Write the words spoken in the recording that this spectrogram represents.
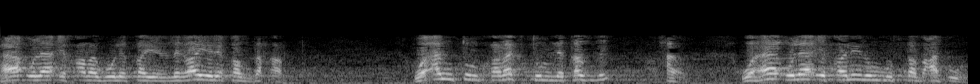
هؤلاء خرجوا لغير قصد حرب. وأنتم خرجتم لقصد حرب. وهؤلاء قليل مستضعفون.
